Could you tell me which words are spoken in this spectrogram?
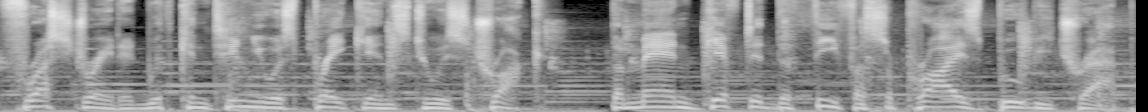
Frustrated with continuous break-ins to his truck, the man gifted the thief a surprise booby trap.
